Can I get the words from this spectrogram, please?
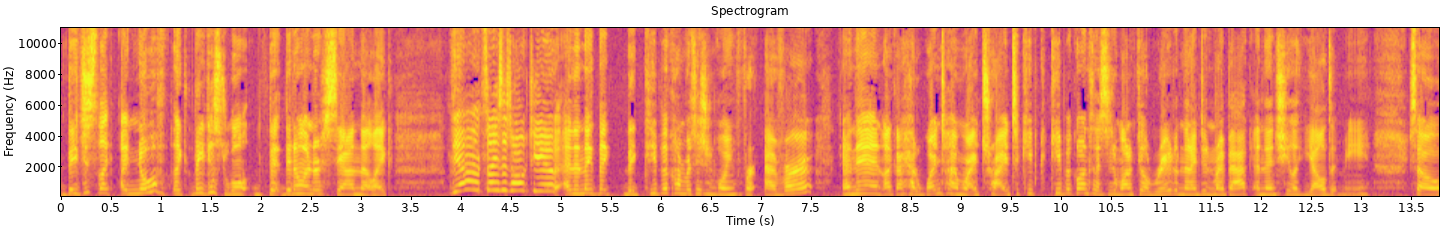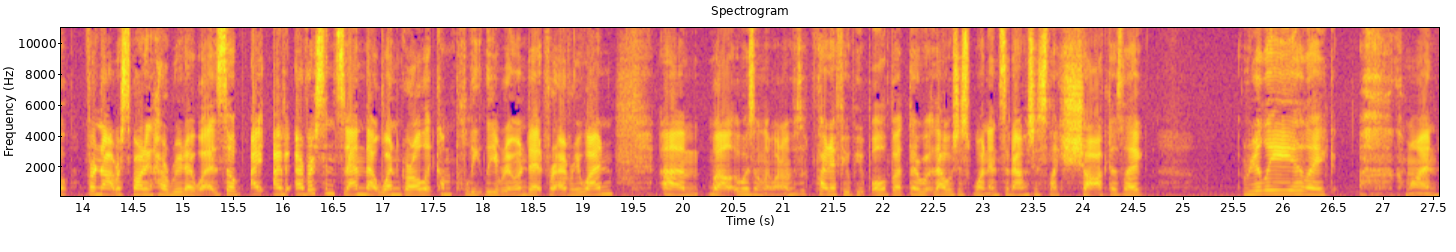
they just like, I know, like they just won't, they, they don't understand that like yeah, it's nice to talk to you. And then they, they, they keep the conversation going forever. And then like I had one time where I tried to keep keep it going because I didn't want to feel rude. And then I didn't write back. And then she like yelled at me. So for not responding how rude I was. So I, I've ever since then that one girl like completely ruined it for everyone. Um, well, it wasn't only one. It was quite a few people. But there that was just one incident. I was just like shocked. I was like, really? Like, ugh, come on.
